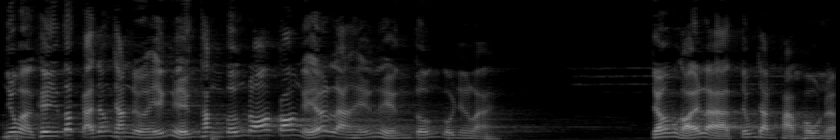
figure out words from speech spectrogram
nhưng mà khi tất cả chúng sanh đều hiển hiện thân tướng đó, có nghĩa là hiển hiện tướng của như lai. Chứ không phải là chúng sanh phàm phu nữa.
